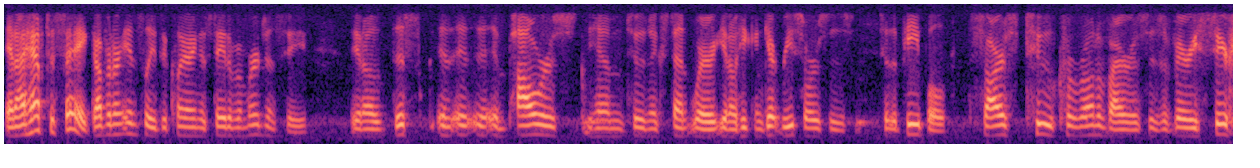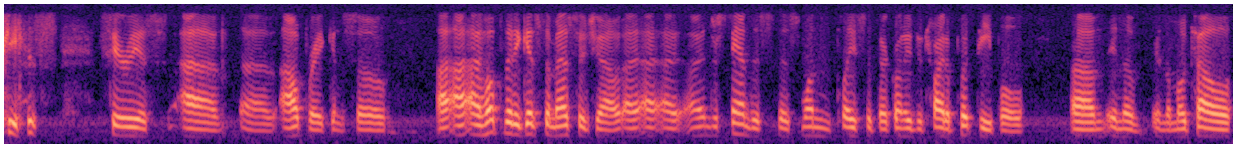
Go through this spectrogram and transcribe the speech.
and i have to say governor inslee declaring a state of emergency you know this empowers him to an extent where you know he can get resources to the people sars-2 coronavirus is a very serious serious uh, uh, outbreak and so I, I hope that it gets the message out. I, I, I understand this this one place that they're going to try to put people um, in the in the motel.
